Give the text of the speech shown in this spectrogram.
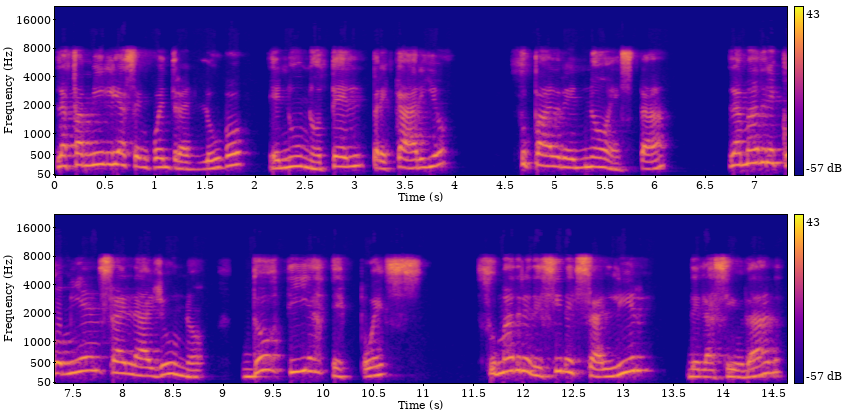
la familia se encuentra en Lugo, en un hotel precario. Su padre no está. La madre comienza el ayuno. Dos días después, su madre decide salir de la ciudad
